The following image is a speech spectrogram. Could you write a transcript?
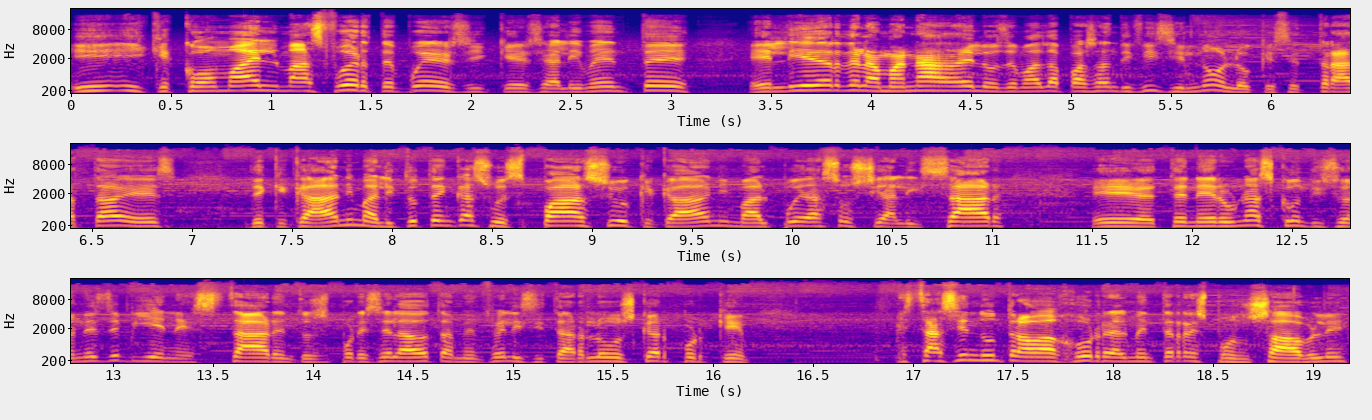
y, que coma el más fuerte, pues, y que se alimente el líder de la manada y los demás la pasan difícil. No, lo que se trata es de que cada animalito tenga su espacio, que cada animal pueda socializar, eh, tener unas condiciones de bienestar. Entonces por ese lado también felicitarlo Oscar porque está haciendo un trabajo realmente responsable,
